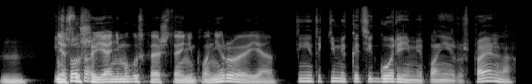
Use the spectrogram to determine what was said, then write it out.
Угу. Нет, слушай, я не могу сказать, что я не планирую, я... Ты не такими категориями планируешь, правильно?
